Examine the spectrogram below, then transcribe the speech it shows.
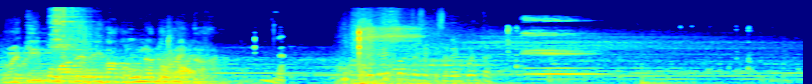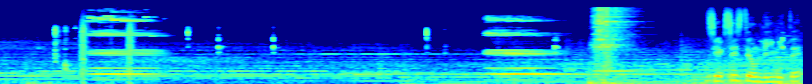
Tu equipo ha derribado una torreta. Regreso antes de que se den cuenta. Si existe un límite,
